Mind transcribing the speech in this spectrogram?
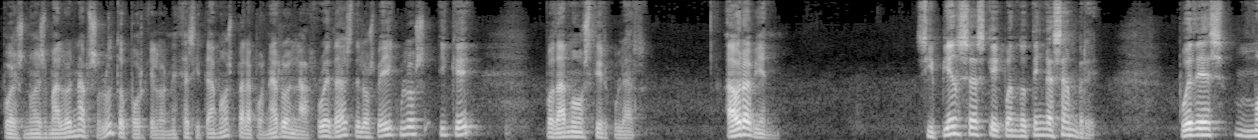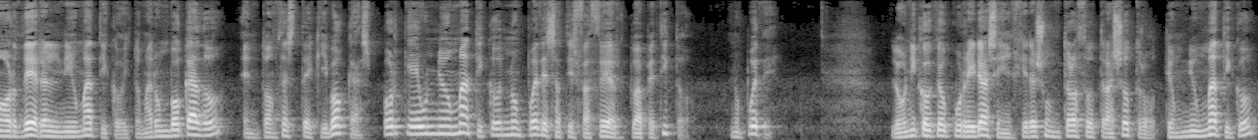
Pues no es malo en absoluto, porque lo necesitamos para ponerlo en las ruedas de los vehículos y que podamos circular. Ahora bien, si piensas que cuando tengas hambre puedes morder el neumático y tomar un bocado, entonces te equivocas, porque un neumático no puede satisfacer tu apetito, no puede. Lo único que ocurrirá si ingieres un trozo tras otro de un neumático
